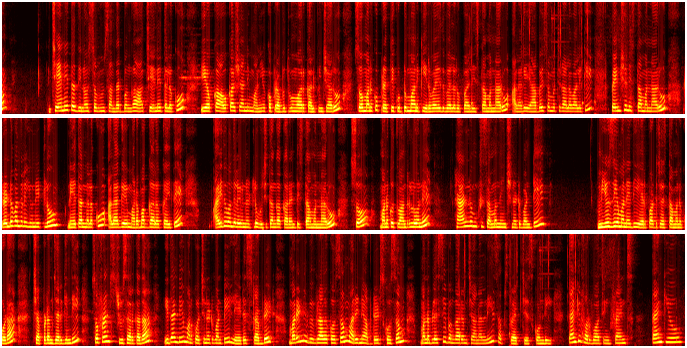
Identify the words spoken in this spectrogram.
చేనేత దినోత్సవం సందర్భంగా చేనేతలకు ఈ యొక్క అవకాశాన్ని మన యొక్క ప్రభుత్వం వారు కల్పించారు. సో మనకు ప్రతి కుటుంబానికి ఇరవై ఐదు వేల రూపాయలు ఇస్తామన్నారు. అలాగే యాభై సంవత్సరాల వాళ్ళకి పెన్షన్ ఇస్తామన్నారు. రెండు వందల యూనిట్లు నేతన్నలకు అలాగే మరమగ్గాలకు అయితే ఐదు వందల యూనిట్లు ఉచితంగా కరెంట్ ఇస్తామన్నారు సో మనకు త్వరలోనే హ్యాండ్లూమ్కి సంబంధించినటువంటి మ్యూజియం అనేది ఏర్పాటు చేస్తామని కూడా చెప్పడం జరిగింది. సో ఫ్రెండ్స్ చూశారు కదా? ఇదండి మనకు వచ్చినటువంటి లేటెస్ట్ అప్డేట్. మరిన్ని వివరాల కోసం మరిన్ని అప్డేట్స్ కోసం మన బ్లెస్సీ బంగారం ఛానల్ని సబ్స్క్రైబ్ చేసుకోండి. Thank you for watching friends. Thank you.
